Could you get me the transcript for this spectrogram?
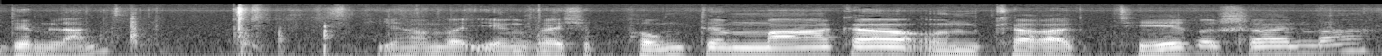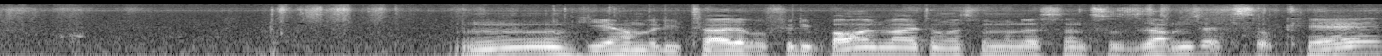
dem Land. Hier haben wir irgendwelche Punktemarker und Charaktere scheinbar. Hm, hier haben wir die Teile, wofür die Bauanleitung ist, wenn man das dann zusammensetzt. Okay.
